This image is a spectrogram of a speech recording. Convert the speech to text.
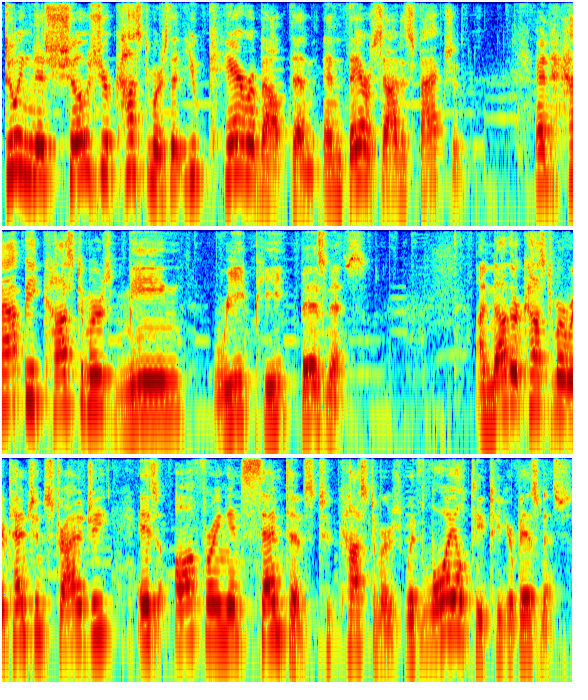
Doing this shows your customers that you care about them and their satisfaction and happy customers mean repeat business. Another customer retention strategy is offering incentives to customers with loyalty to your business.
